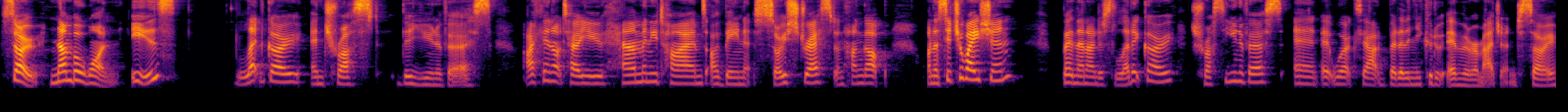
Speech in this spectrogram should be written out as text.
So, number one is let go and trust the universe. I cannot tell you how many times I've been so stressed and hung up on a situation, but then I just let it go, trust the universe, and it works out better than you could have ever imagined. So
